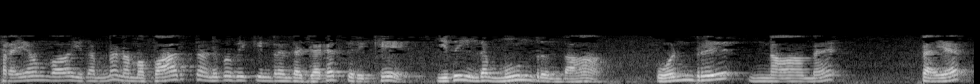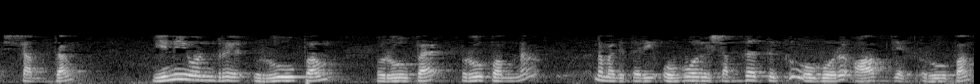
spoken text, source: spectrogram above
திரயம் வா இதம்னா நம்ம பார்த்து அனுபவிக்கின்ற இந்த ஜெகத் இருக்கே இது இந்த மூன்று தான். ஒன்று நாம பெயர் சப்தம் இனி ஒன்று ரூபம் ரூப ரூபம்னா நமக்கு தெரியும். ஒவ்வொரு சப்தத்துக்கும் ஒவ்வொரு ஆப்ஜெக்ட் ரூபம்.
